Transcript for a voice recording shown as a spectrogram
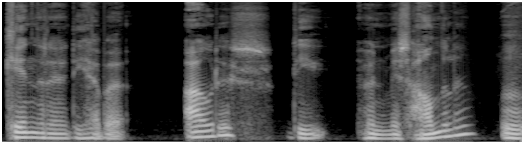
kinderen die hebben ouders die hun mishandelen... Mm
